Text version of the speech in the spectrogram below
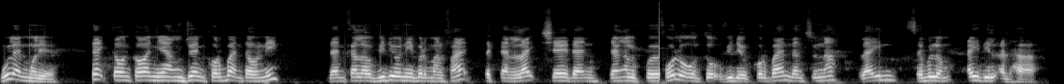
bulan mulia. Tag kawan-kawan yang join korban tahun ni dan kalau video ni bermanfaat, tekan like, share dan jangan lupa follow untuk video korban dan sunnah lain sebelum Aidil Adha.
